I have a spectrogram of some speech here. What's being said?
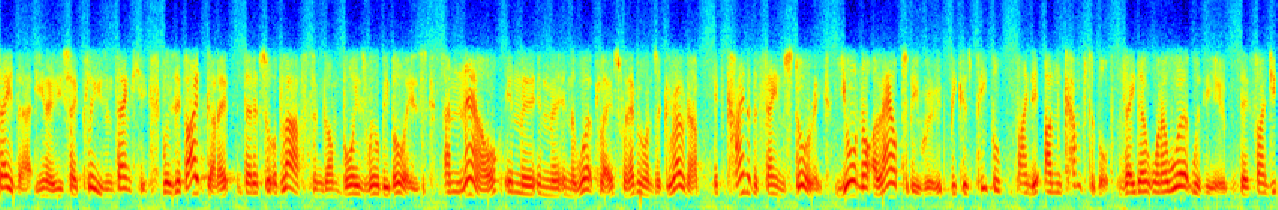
say that. You know, you say please and thank you. Whereas if I'd done it, they'd have sort of laughed and gone, boys will be boys. And now, in the, in the, in the workplace, when everyone's a grown up, it's kind of the same story. You're not allowed to be rude because people find it uncomfortable. They don't want to work with you. They find you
